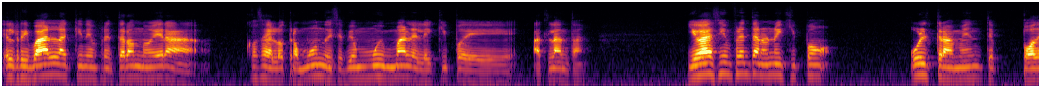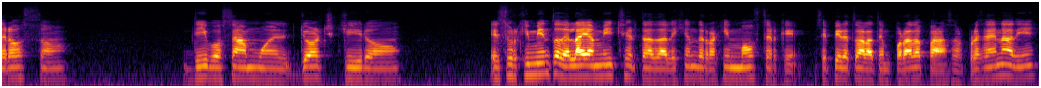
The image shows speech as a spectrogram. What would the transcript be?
el rival a quien enfrentaron no era cosa del otro mundo y se vio muy mal el equipo de Atlanta. Y ahora sí enfrentan a un equipo ultramente poderoso. Divo Samuel, George Kittle, el surgimiento de Laia Mitchell tras la legión de Raheem Monster que se pierde toda la temporada para sorpresa de nadie.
